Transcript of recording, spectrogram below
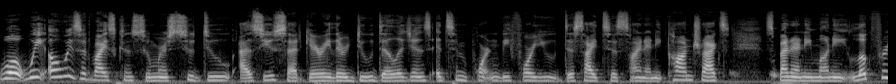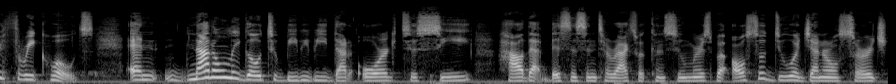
Well, we always advise consumers to do, as you said, Gary, their due diligence. It's important before you decide to sign any contracts, spend any money. Look for three quotes. And not only go to bbb.org to see how that business interacts with consumers, but also do a general search,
